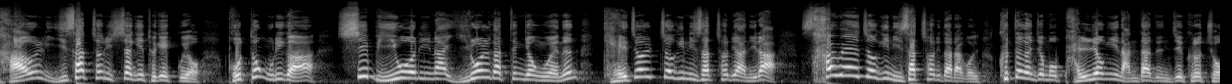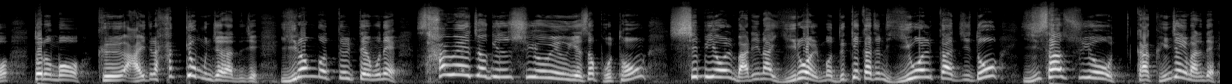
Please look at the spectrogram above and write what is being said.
가을 이사철이 시작이 되겠고요. 보통 우리가 12월이나 1월 같은 경우에는 계절적인 이사철이 아니라 사회적인 이사철이다라고 그때가 이제 뭐 발령이 난다든지 그렇죠. 또는 뭐 그 아이들 학교 문제라든지 이런 것들 때문에 사회적인 수요에 의해서 보통 12월 말이나 1월 뭐 늦게까지는 2월까지도 이사 수요가 굉장히 많은데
